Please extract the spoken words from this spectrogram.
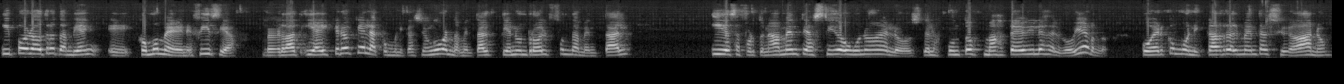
y por otro también eh, cómo me beneficia, ¿verdad? Y ahí creo que la comunicación gubernamental tiene un rol fundamental y desafortunadamente ha sido uno de los, de los puntos más débiles del gobierno, poder comunicar realmente al ciudadano,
